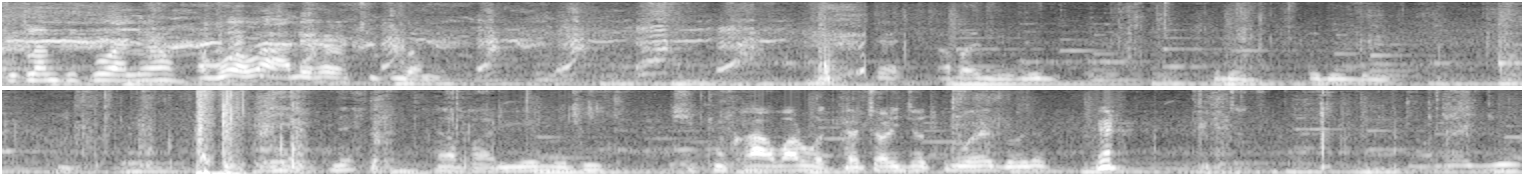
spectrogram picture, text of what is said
ચૂકલામ ચીકુ આલ્યો? હવે હવે આલ્યો હેડ ચીકુ આલ્યો આ બાજુ આ એ મોટી ચીકુ ખાવા વાળું બધા ચડી જતું હોય ગયું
